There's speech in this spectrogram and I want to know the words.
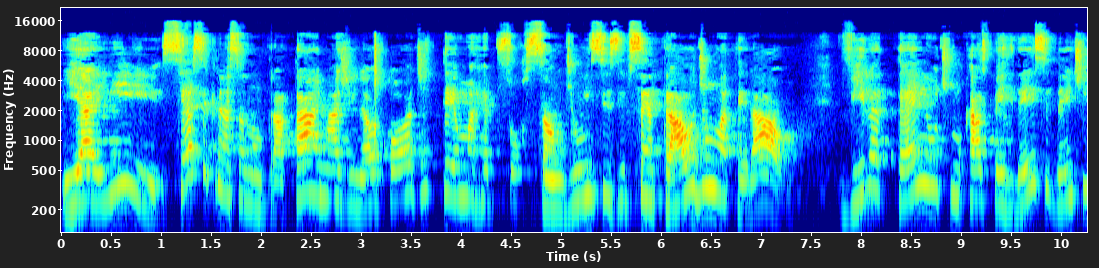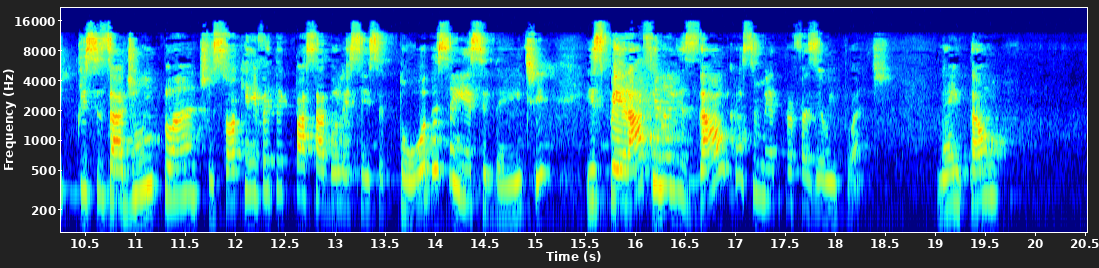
E aí, se essa criança não tratar, imagina, ela pode ter uma reabsorção de um incisivo central ou de um lateral, vir até, em último caso, perder esse dente e precisar de um implante. Só que aí vai ter que passar a adolescência toda sem esse dente, esperar finalizar o crescimento para fazer o implante. Né? Então,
